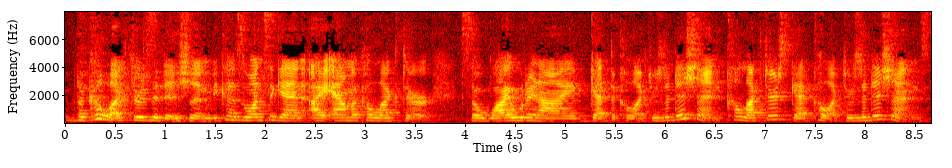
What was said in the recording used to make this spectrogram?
the collector's edition because once again, I am a collector. So why wouldn't I get the collector's edition? Collectors get collector's editions.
